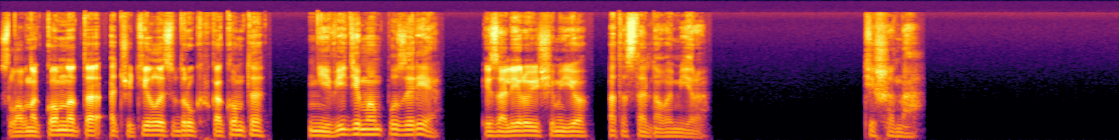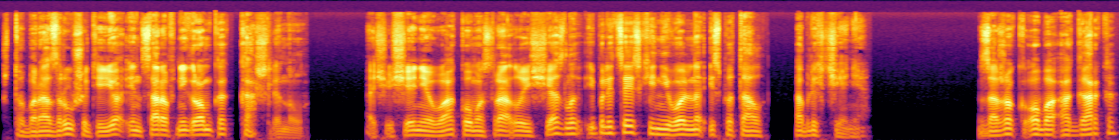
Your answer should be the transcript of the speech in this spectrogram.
Словно комната очутилась вдруг в каком-то невидимом пузыре, изолирующем ее от остального мира. Тишина. Чтобы разрушить ее, Инцаров негромко кашлянул. Ощущение вакуума сразу исчезло, и полицейский невольно испытал облегчение. Зажег оба огарка,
